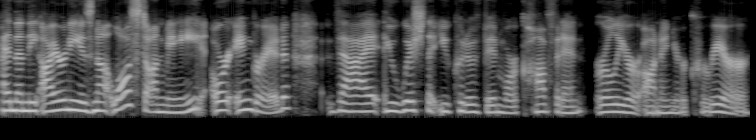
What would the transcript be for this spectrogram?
and then the irony is not lost on me or Ingrid that you wish that you could have been more confident earlier on in your career.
